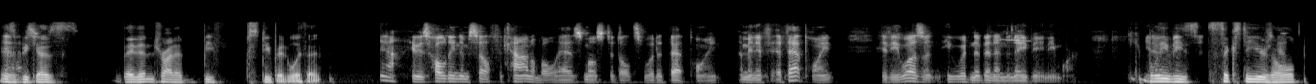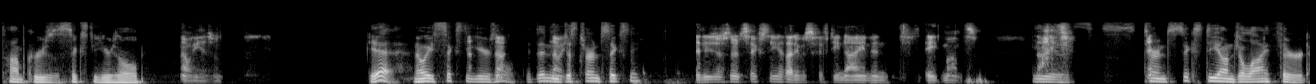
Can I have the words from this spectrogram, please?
is Yeah, because they didn't try to be stupid with it. Yeah, he was holding himself accountable as most adults would at that point. I mean, if at that point, if he wasn't, he wouldn't have been in the Navy anymore. You can Yeah, believe mean- he's 60 years old. Tom Cruise is 60 years old. No, he isn't. Yeah, no, he's 60 years No, old. Didn't no, he just turn 60? Did he just turn 60? I thought he was 59 in eight months. He is turned 60 on July 3rd.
